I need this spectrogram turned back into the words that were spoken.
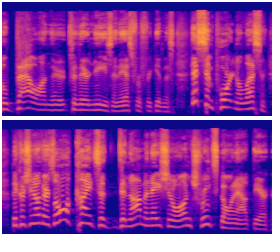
who bow on their, to their knees and ask for forgiveness. This is important a lesson because you know there's all kinds of denominational untruths going out there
